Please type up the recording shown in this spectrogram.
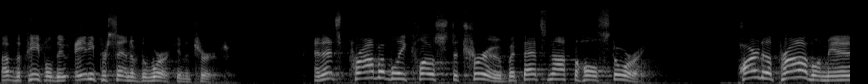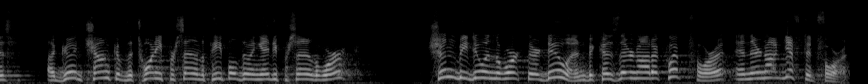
of the people do 80% of the work in a church. And that's probably close to true, but that's not the whole story. Part of the problem is a good chunk of the 20% of the people doing 80% of the work shouldn't be doing the work they're doing because they're not equipped for it and they're not gifted for it.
